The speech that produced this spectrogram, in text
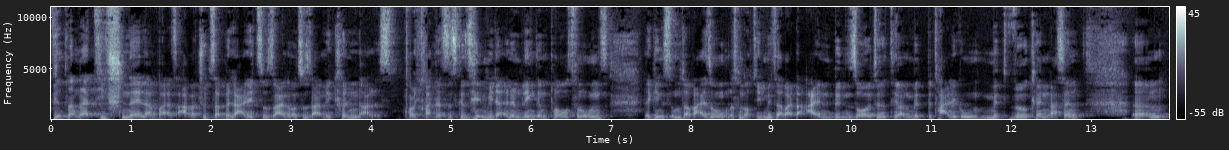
Wir sind mal relativ schnell dabei, als Arbeitsschützer beleidigt zu sein oder zu sagen, wir können alles. Habe ich gerade letztens gesehen, wieder in einem LinkedIn-Post von uns, da ging es um Unterweisung dass man doch die Mitarbeiter einbinden sollte, Thema Mitbeteiligung, mitwirken lassen. Ähm,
